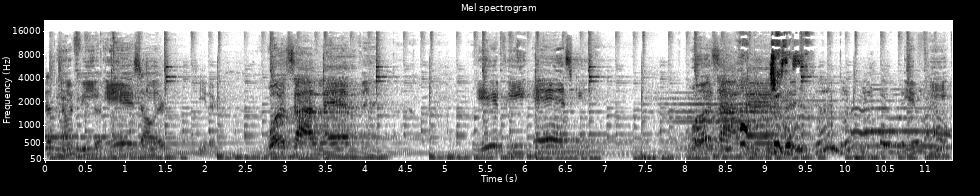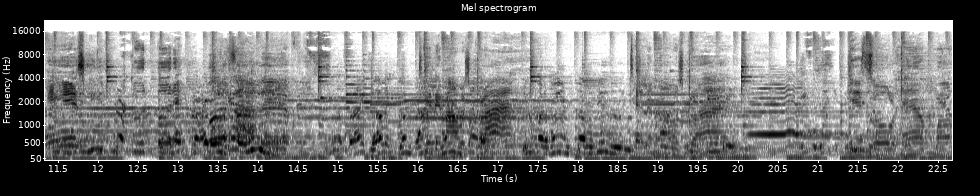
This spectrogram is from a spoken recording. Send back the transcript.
Doesn't know how to use he a asks dollar you, either. was I laughing? Was I laughing? Jesus! If he asks you, good buddy, was I laughing? Tell him I was crying. Tell him I was crying. This old hammer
